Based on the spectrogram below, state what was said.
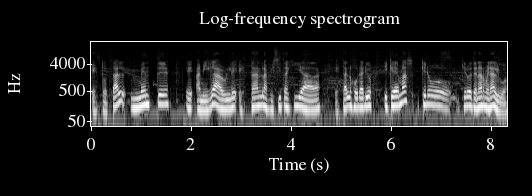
es totalmente eh, amigable, están las visitas guiadas, están los horarios y que además quiero, quiero detenerme en algo.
